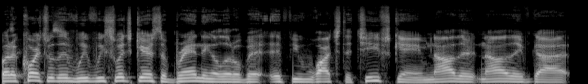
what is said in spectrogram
But of course, with the- we we switch gears to branding a little bit. If you watch the Chiefs game now, they're now they've got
